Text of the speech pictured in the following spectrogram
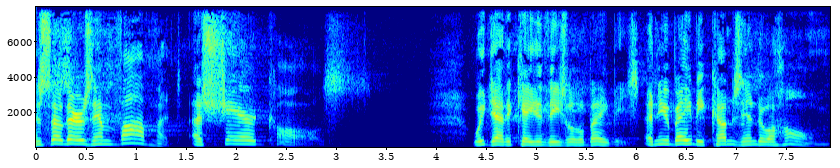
And so there's involvement, a shared cause. We dedicated these little babies. A new baby comes into a home.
